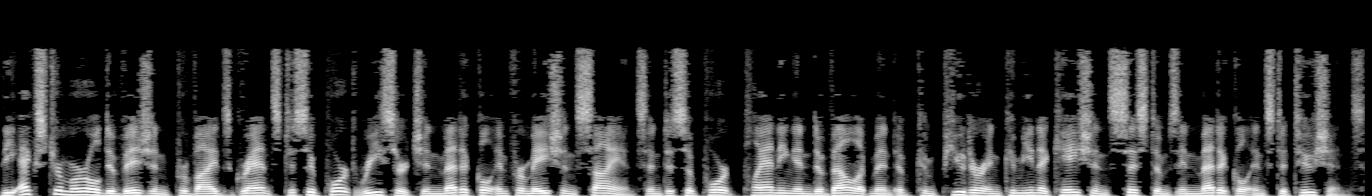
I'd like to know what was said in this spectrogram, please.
The Extramural Division provides grants to support research in medical information science and to support planning and development of computer and communications systems in medical institutions.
